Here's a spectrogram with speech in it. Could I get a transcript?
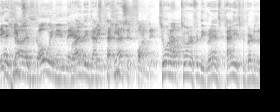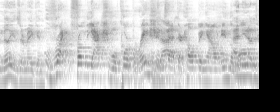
It, It keeps does. them going in there. But I think that's it pe- keeps that's it funded. 200, 250 grand's pennies compared to the millions they're making. right from the actual corporations that they're helping out in the And you know the term.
